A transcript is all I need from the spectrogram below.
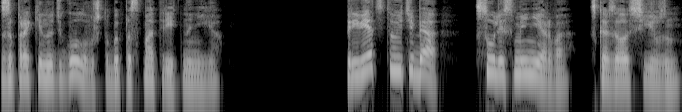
запрокинуть голову, чтобы посмотреть на нее. «Приветствую тебя, Сулис Минерва», — сказала Сьюзан.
